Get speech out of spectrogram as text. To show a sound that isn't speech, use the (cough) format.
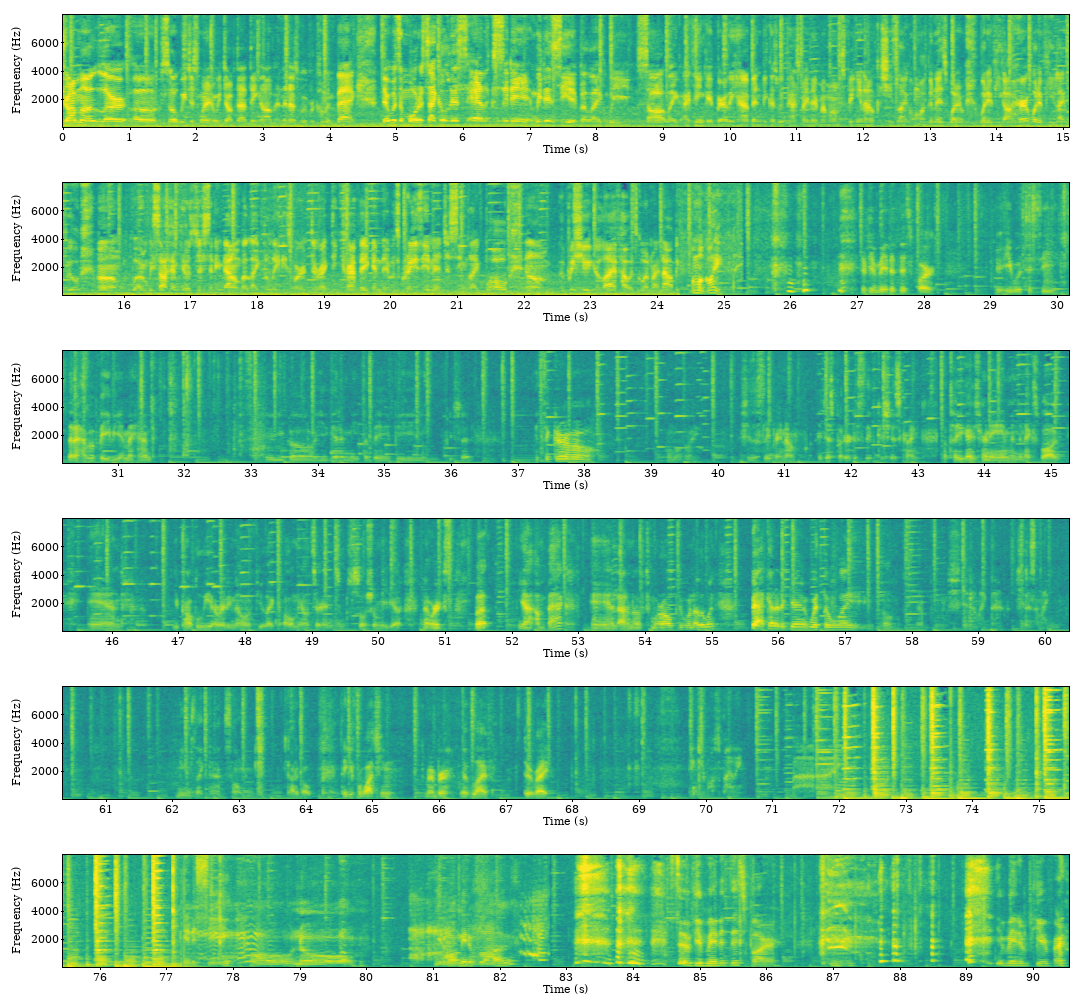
Drama alert. Um, so we just went and we dropped that thing off, and then as we were coming back, there was a motorcyclist accident, and we didn't see it, but like we saw, like I think it barely happened because we passed by there. My mom's freaking out because she's like, "Oh my goodness, what if, what if he got hurt? What if he like flew?" Um, when we saw him, he was just sitting down, but like the ladies were directing traffic, and it was crazy, and it just seemed like, "Whoa, um, appreciate your life, how it's going right now." Oh my god. (laughs) if you made it this far, you're able to see that I have a baby in my hand. Here you go, you get to meet the baby. You should. It's a girl. Oh my god. She's asleep right now. I just put her to sleep because she's crying. I'll tell you guys her name in the next vlog. And you probably already know if you like follow me on certain social media networks. But yeah, I'm back. And I don't know if tomorrow I'll do another one back at it again with the white. Oh, she didn't like that. She doesn't like memes like that. So, gotta go. Thank you for watching. Remember, live life, do it right. And keep on smiling. Bye. Get a seat. Oh no. You don't want me to vlog? (laughs) so if you've made it this far, (laughs) (laughs) you've made it here for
